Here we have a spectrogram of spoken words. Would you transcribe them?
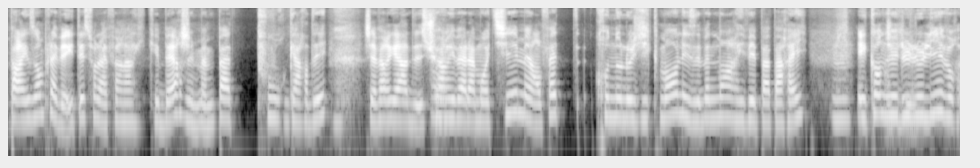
par exemple la vérité sur l'affaire Harry Kéber, j'ai même pas tout regardé. J'avais regardé, je suis Ouais. arrivée à la moitié, mais en fait, chronologiquement, les événements arrivaient pas pareil. Mm. Et quand j'ai lu le livre,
